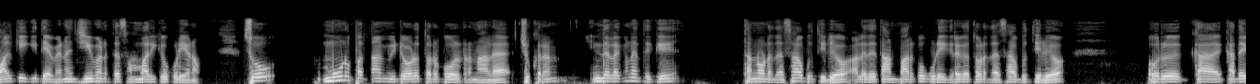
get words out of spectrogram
வாழ்க்கைக்கு தேவையான ஜீவனத்தை சம்பாதிக்கக்கூடிய இடம். ஸோ மூணு பத்தாம் வீட்டோட தொடர்பு கொள்றனால சுக்கரன் இந்த லக்னத்துக்கு தன்னோட தசாபுத்திலையோ அல்லது தான் பார்க்கக்கூடிய கிரகத்தோட தசாபுத்திலையோ ஒரு க கதை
